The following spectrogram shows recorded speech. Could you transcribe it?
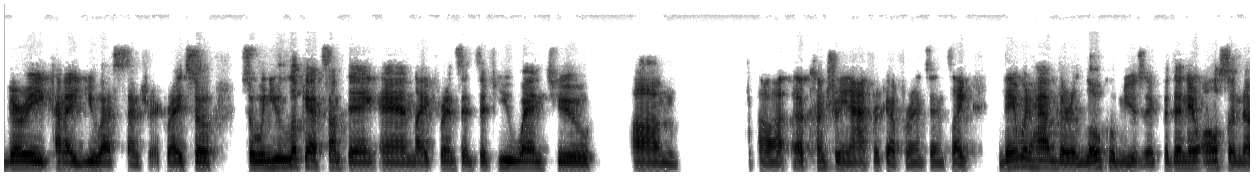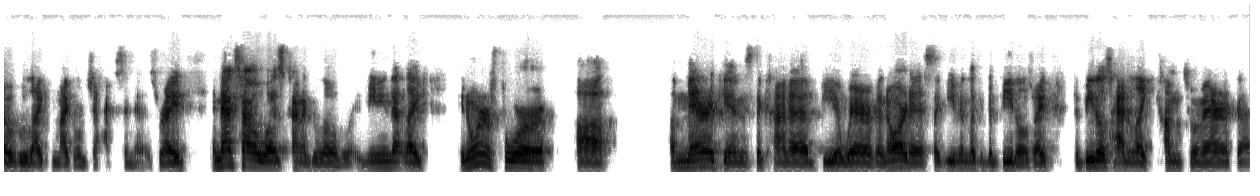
very kind of US centric right so so when you look at something and like for instance if you went to um, uh, a country in Africa, for instance, like they would have their local music, but then they also know who like Michael Jackson is, right? And that's how it was kind of globally, meaning that like in order for uh, Americans to kind of be aware of an artist, like even look at the Beatles, right? The Beatles had to like come to America.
